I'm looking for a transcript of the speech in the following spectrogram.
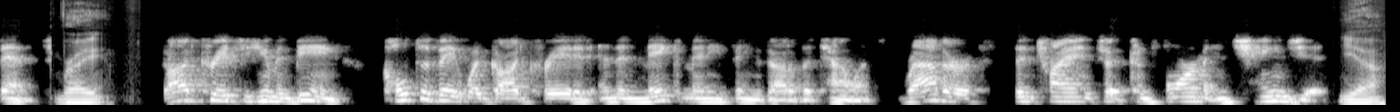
bent. Right. God creates a human being. Cultivate what God created and then make many things out of the talents rather than trying to conform and change it. Yeah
